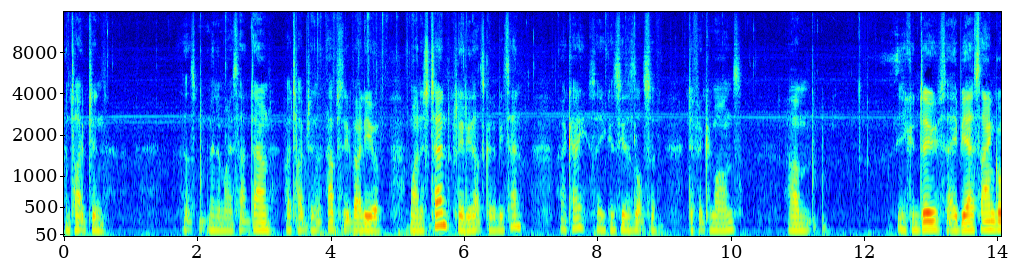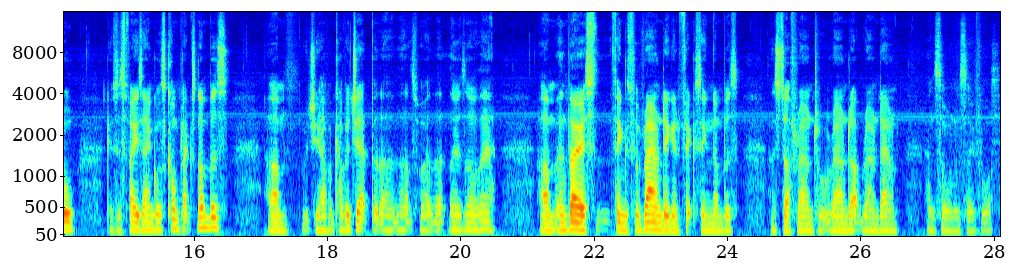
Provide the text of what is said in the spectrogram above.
and typed in, let's minimize that down. If I typed in absolute value of minus 10, clearly that's going to be 10. Okay, so you can see there's lots of different commands um, you can do. So ABS angle gives us phase angles, complex numbers um, which you haven't covered yet, but that's where that, those are there. Um, and various things for rounding and fixing numbers and stuff, round, round up, round down, and so on and so forth.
